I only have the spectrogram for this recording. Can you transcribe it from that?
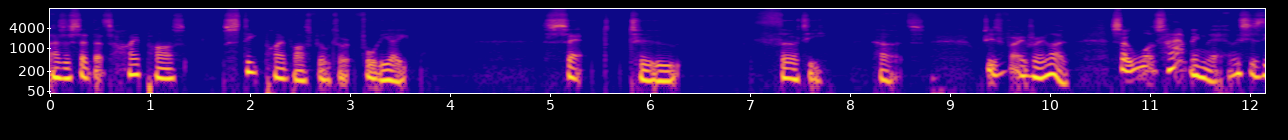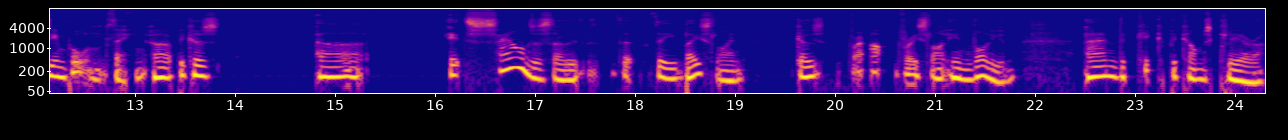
As I said, that's high pass, steep high pass filter at 48, set to 30 hertz, which is very, very low. So, what's happening there? This is the important thing uh, because uh, it sounds as though the, the bass line goes up very slightly in volume and the kick becomes clearer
